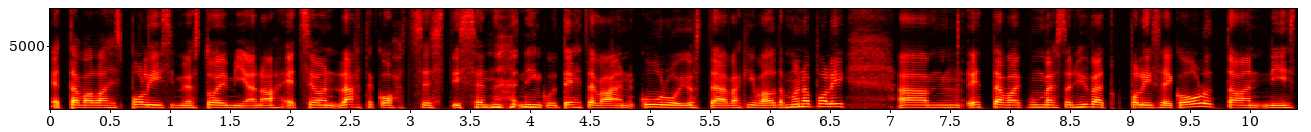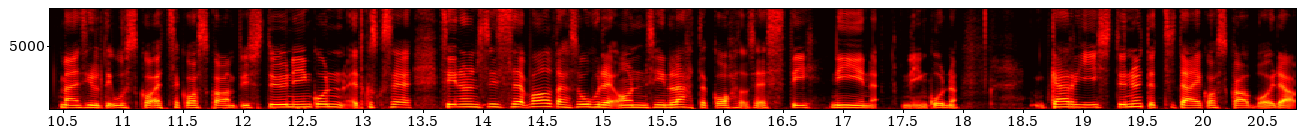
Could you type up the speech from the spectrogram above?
että tavallaan siis poliisi myös toimijana, että se on lähtökohtaisesti sen niin kuin tehtävään kuuluu just tämä väkivaltamonopoli, ähm, että vaikka mun mielestä on hyvä, että poliiseja kouluttaa, niin sit mä en silti usko, että se koskaan pystyy, niin kuin, että koska se, siinä on siis se valtasuhde on siinä lähtökohtaisesti niin, niin kuin, kärjistynyt, että sitä ei koskaan voida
